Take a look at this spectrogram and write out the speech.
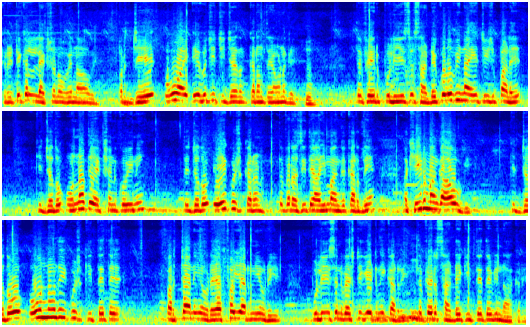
ਕ੍ਰਿਟੀਕਲ ਇਲੈਕਸ਼ਨ ਹੋਵੇ ਨਾ ਹੋਵੇ। ਪਰ ਜੇ ਉਹ ਆ- ਇਹੋ ਜੀ ਚੀਜ਼ਾਂ ਕਰਨ ਤੇ ਆਉਣਗੇ ਤੇ ਫਿਰ ਪੁਲਿਸ ਸਾਡੇ ਕੋਲੋਂ ਵੀ ਨਾ ਇਹ ਚੀਜ਼ ਭਾਲੇ ਕਿ ਜਦੋਂ ਉਹਨਾਂ ਤੇ ਐਕਸ਼ਨ ਕੋਈ ਨਹੀਂ ਤੇ ਜਦੋਂ ਇਹ ਕੁਝ ਕਰਨ ਤੇ ਫਿਰ ਅਸੀਂ ਤੇ ਆਹੀ ਮੰਗ ਕਰਦੇ ਹਾਂ। ਅਖੀਰ ਮੰਗ ਆਊਗੀ ਕਿ ਜਦੋਂ ਉਹਨਾਂ ਦੇ ਕੁਝ ਕੀਤੇ ਤੇ ਪਰਚਾ ਨਹੀਂ ਹੋ ਰਿਹਾ ਐਫ ਆਈ ਆਰ ਨਹੀਂ ਹੋ ਰਹੀ ਪੁਲਿਸ ਇਨਵੈਸਟੀਗੇਟ ਨਹੀਂ ਕਰ ਰਹੀ ਤੇ ਫਿਰ ਸਾਡੇ ਕੀਤੇ ਤੇ ਵੀ ਨਾ ਕਰੇ।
